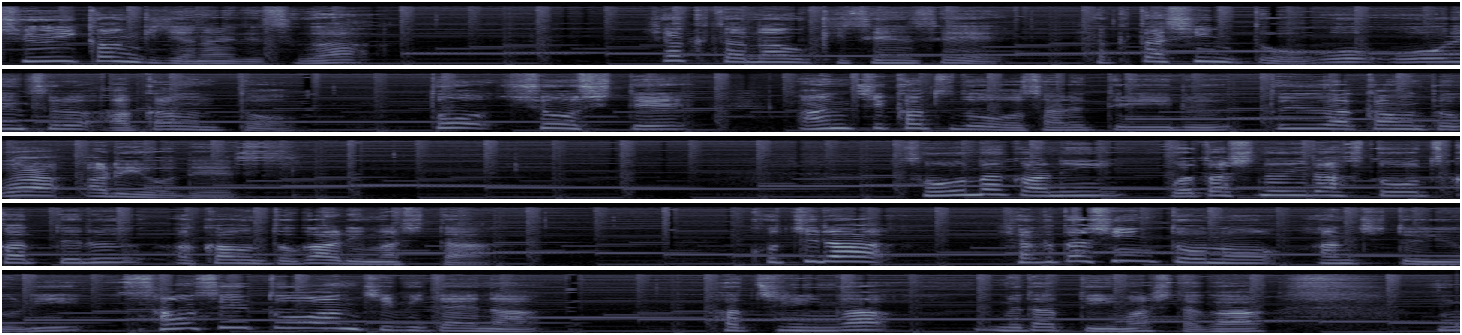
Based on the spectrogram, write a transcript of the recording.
注意喚起じゃないですが百田直樹先生百田神道を応援するアカウントと称してアンチ活動をされているというアカウントがあるようです。その中に私のイラストを使ってるアカウントがありました。こちら百田神道のアンチというより参政党アンチみたいな発信が目立っていましたがうー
